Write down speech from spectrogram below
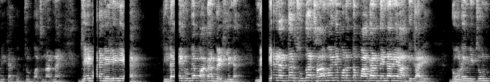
मी काय गुपचूप बसणार नाही. जे बाय मेलेली आहे तिला एक रुपया पगार भेटली नाही. मेल्यानंतर सुद्धा सहा महिनेपर्यंत पगार देणारे अधिकारी डोळे मिचून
